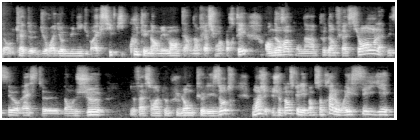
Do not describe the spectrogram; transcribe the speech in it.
dans le cas du Royaume-Uni, du Brexit, qui coûte énormément en termes d'inflation importée. En Europe, on a un peu d'inflation. La BCE reste dans le jeu de façon un peu plus longue que les autres. Moi, je pense que les banques centrales ont essayé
